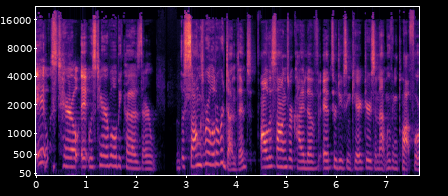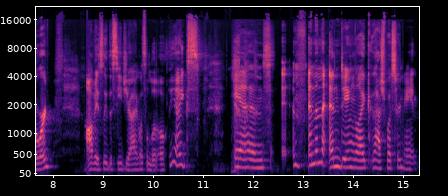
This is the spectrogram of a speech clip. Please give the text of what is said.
It was terrible. It was terrible because there the songs were a little redundant. All the songs were kind of introducing characters and not moving plot forward obviously the CGI was a little yikes. And and then the ending, like, gosh, what's her name?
